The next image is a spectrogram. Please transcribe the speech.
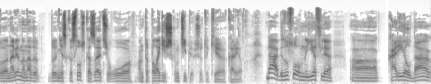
наверное, надо несколько слов сказать о антропологическом типе все-таки Карел. Да, безусловно, если Карел, да,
